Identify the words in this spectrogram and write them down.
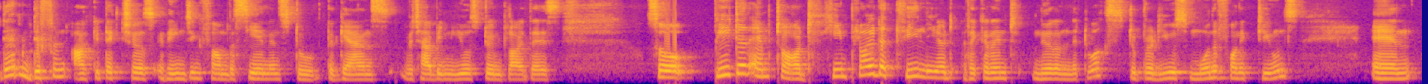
there have been different architectures ranging from the CNNs to the GANs which have been used to employ this. So Peter M. Todd, he employed a three-layered recurrent neural networks to produce monophonic tunes and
